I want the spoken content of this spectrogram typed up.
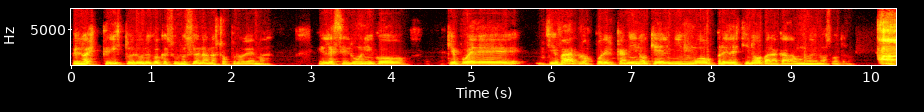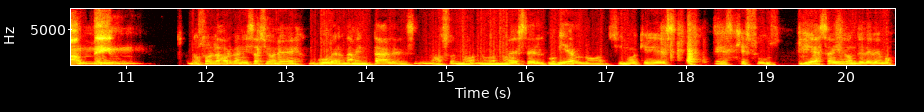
Pero es Cristo el único que soluciona nuestros problemas. Él es el único que puede llevarnos por el camino que Él mismo predestinó para cada uno de nosotros. Amén. No son las organizaciones gubernamentales, no, no es el gobierno, sino que es, es Jesús. Y es ahí donde debemos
